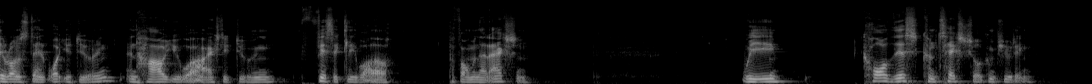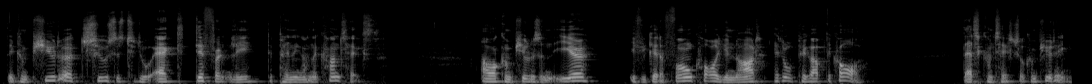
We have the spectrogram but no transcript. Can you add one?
They will understand what you're doing and how you are actually doing physically while performing that action. We call this contextual computing. The computer chooses to do act differently depending on the context. Our computer's in the ear. If you get a phone call, you nod, it will pick up the call. That's contextual computing.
